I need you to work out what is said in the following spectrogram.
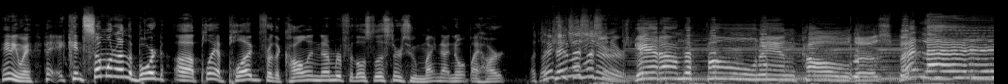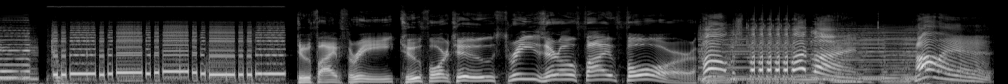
Anyway, hey, can someone on the board uh, play a plug for the call in number for those listeners who might not know it by heart? Attention, listeners, get on the phone and call the Spud Line. 253 242 3054. Call the Spud Line. Call it.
